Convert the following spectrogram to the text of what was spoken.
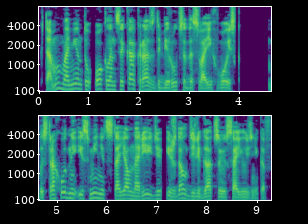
К тому моменту окланцы как раз доберутся до своих войск. Быстроходный эсминец стоял на рейде и ждал делегацию союзников.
